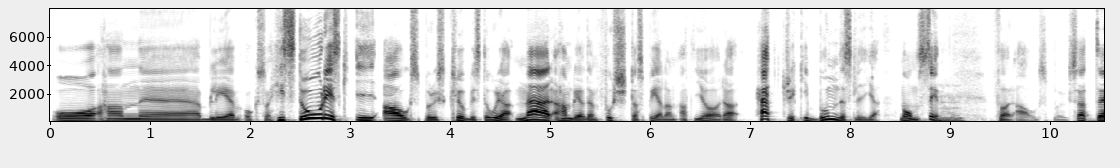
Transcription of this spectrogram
Och han eh, blev också historisk i Augsburgs klubbhistoria när han blev den första spelaren att göra hattrick i Bundesliga någonsin för Augsburg. Så att eh,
